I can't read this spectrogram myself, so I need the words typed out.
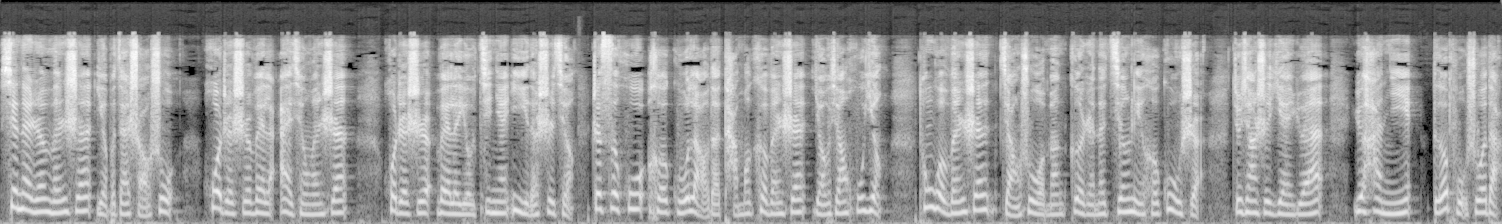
现代人纹身也不在少数。或者是为了爱情纹身，或者是为了有纪念意义的事情。这似乎和古老的塔莫克纹身遥相呼应。通过纹身讲述我们个人的经历和故事，就像是演员约翰尼·德普说的：“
